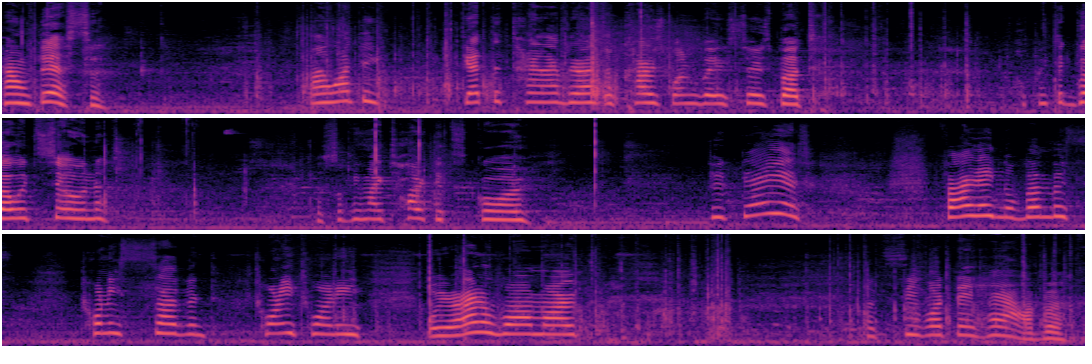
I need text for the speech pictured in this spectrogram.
Found this. I want to get the Thailand variant of Cars 1 Racers, but hoping to grow it soon. This will be my target score. Today is Friday, November 27th, 2020. We're at a Walmart. Let's see what they have.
